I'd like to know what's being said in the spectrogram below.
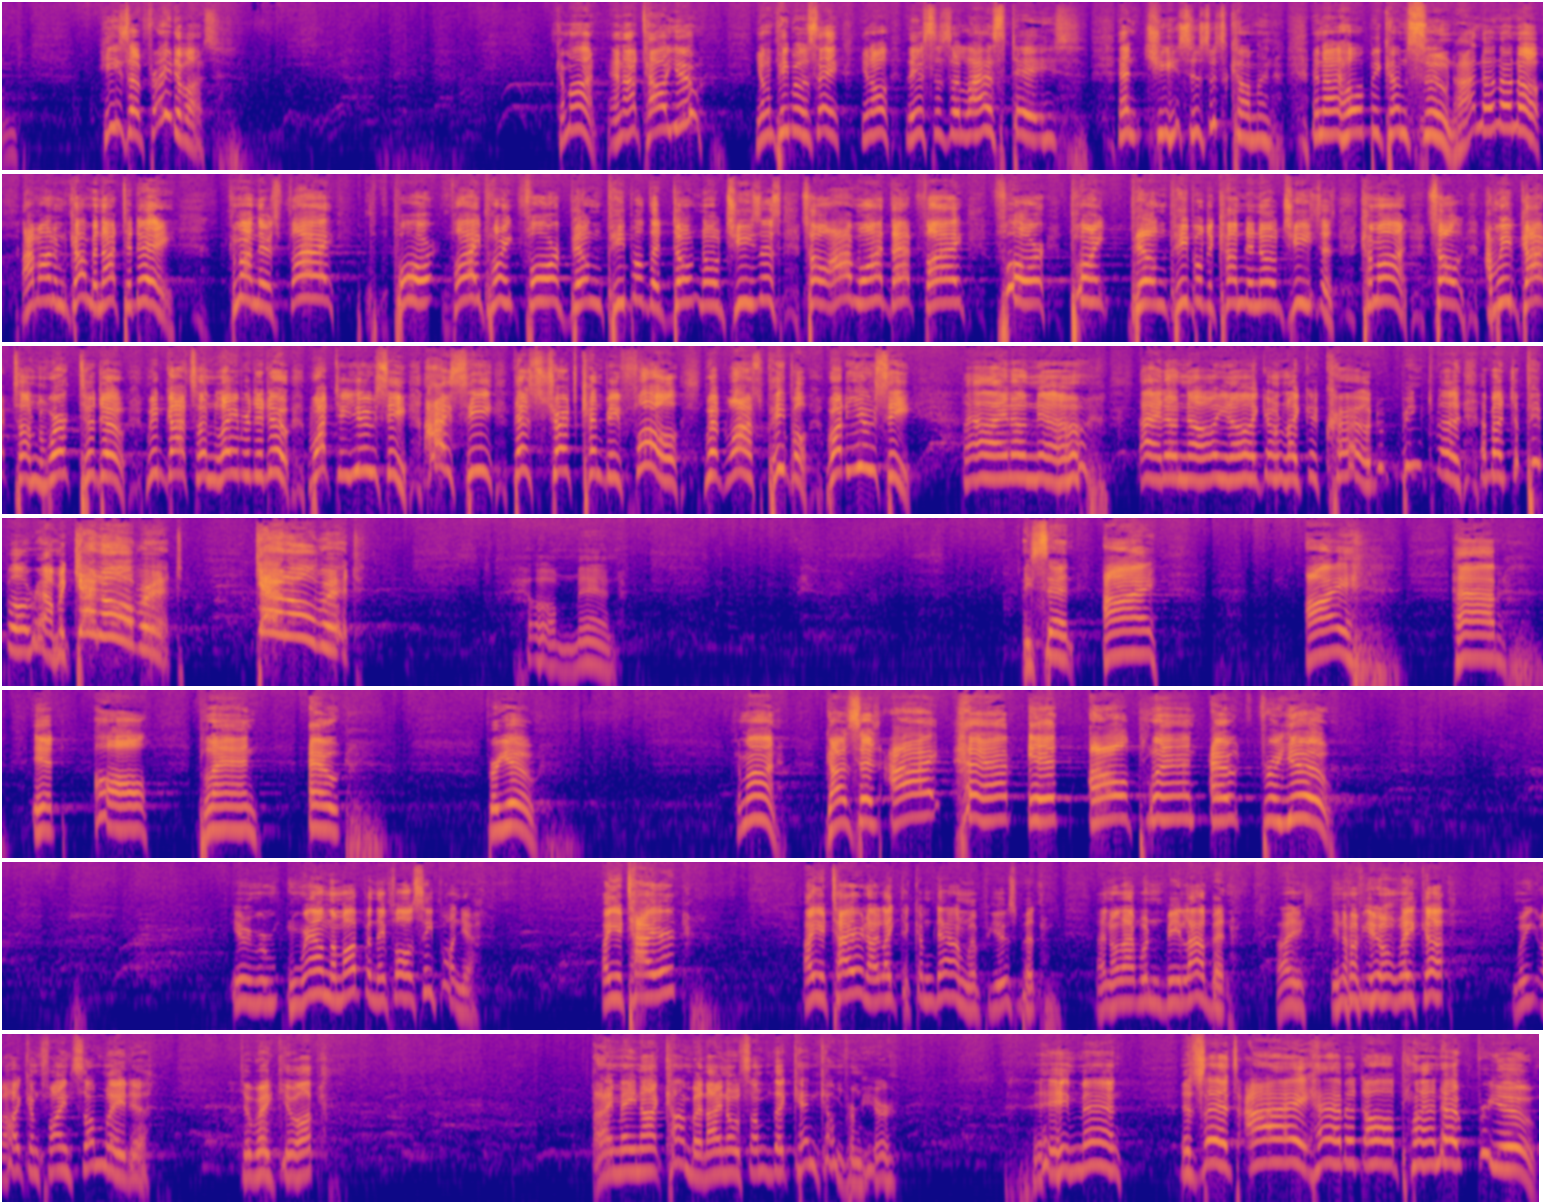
he's afraid of us. Come on, and I tell you, you know, people saying, you know, this is the last days and Jesus is coming, and I hope he comes soon. I, no, no, no. I want him but not today. Come on, there's five, 5.4 billion people that don't know Jesus, so I want that 5, 4 point billion people to come to know Jesus. Come on. So uh, we've got some work to do. We've got some labor to do. What do you see? I see this church can be full with lost people. What do you see? Well, I don't know. I don't know. You know, I don't like a crowd, bring uh, a bunch of people around me. Get over it. Get over it. Oh, man. He said, I, I have it all planned out for you. Come on. God says, I have it all planned out for you. You round them up and they fall asleep on you. Are you tired? Are you tired? I'd like to come down with you, but I know that wouldn't be allowed. But I, you know, if you don't wake up, we, I can find some way to, to wake you up. I may not come, but I know some that can come from here. Amen. It says, I have it all planned out for you.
